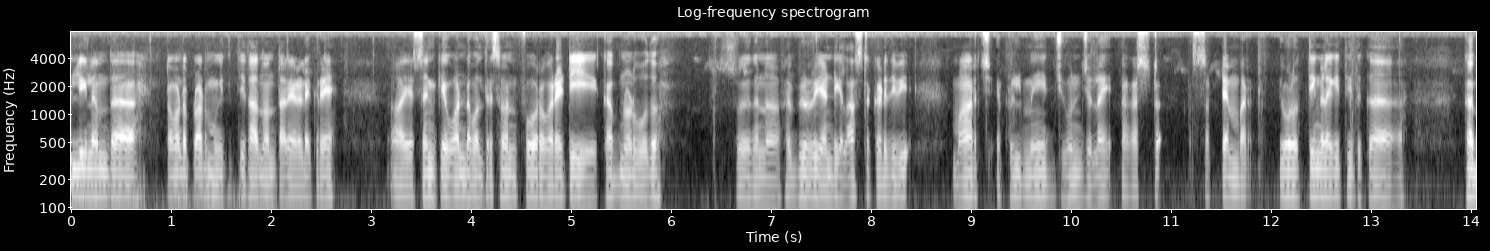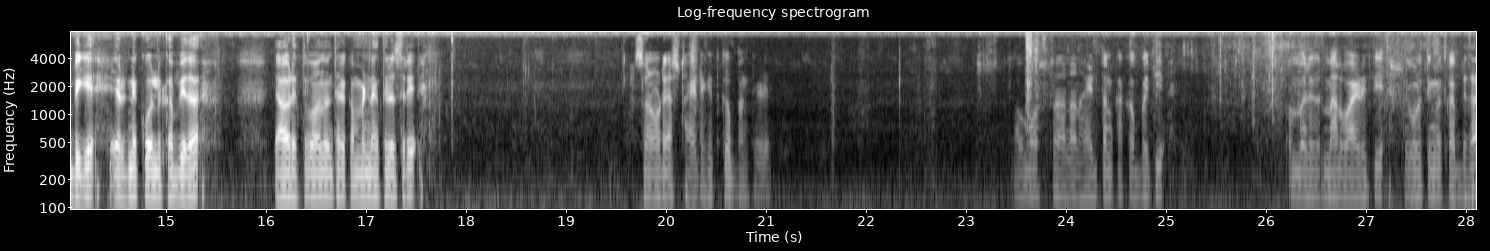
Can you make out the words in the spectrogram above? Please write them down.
ಇಲ್ಲಿ ನಮ್ದು ಟೊಮೆಟೊ ಪ್ಲಾಟ್ ಮುಗಿತೈತಿ ಅದು ನಂತರ ಎರಡು ಎಕರೆ S N K one double three seven four variety ಕಬ್ ನೋಡ್ಬೋದು. ಸೊ ಇದನ್ನು ಫೆಬ್ರವರಿ ಎಂಡಿಗೆ ಲಾಸ್ಟ್ ಕಡಿದೀವಿ. March April May June July August September ಏಳು ತಿಂಗಳಾಗೈತಿ ಇದಕ್ಕೆ ಕಬ್ಬಿಗೆ, ಎರಡನೇ ಕೋಲಿ ಕಬ್ಬಿದ. ಯಾವ ರೀತಿ ಬಂದು ಅಂತೇಳಿ ಕಮೆಂಟ್ನಾಗ ತಿಳಿಸ್ರಿ. ಸೊ ನೋಡಿ ಅಷ್ಟು ಹೈಟ್ ಆಗಿತ್ತು ಕಬ್ಬು ಅಂತೇಳಿ. ಆಲ್ಮೋಸ್ಟ್ ನಾನು ಹೈಟ್ ತನಕ ಕಬ್ಬು ಐತಿ. ಆಮೇಲೆ ಇದ್ರ ಮೇಲೆ ವಾಯ್ಡ್ ಐತಿ. ಏಳು ತಿಂಗಳ ಕಬ್ಬಿದ.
